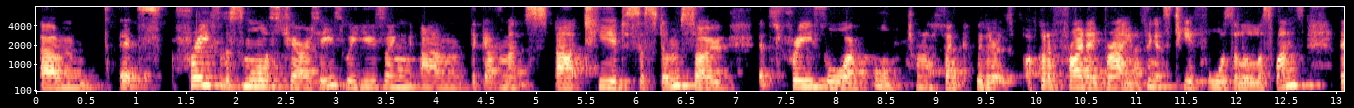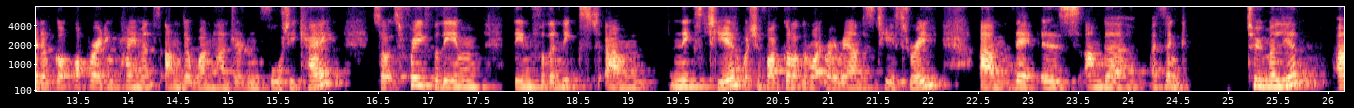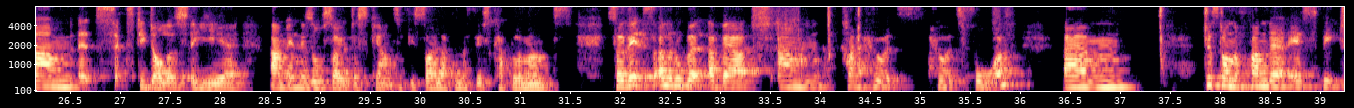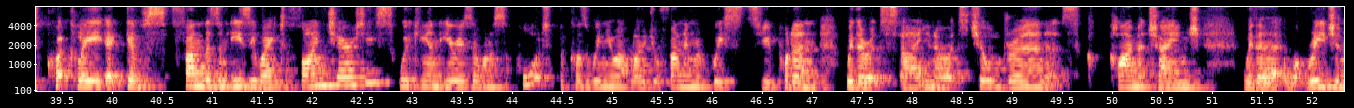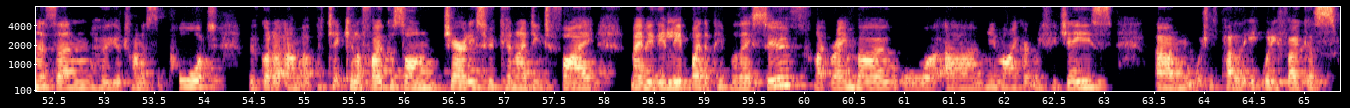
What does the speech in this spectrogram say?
Um, it's free for the smallest charities. We're using um, the government's uh, tiered system. So it's free for, oh, I'm trying to think whether it's, I've got a Friday brain. I think it's tier four is the littlest ones that have got operating payments under 140K. So it's free for them. Then for the next um, next tier, which if I've got it the right way around is tier three, um, that is under, I think, 2 million um, it's $60 a year. Um, and there's also discounts if you sign up in the first couple of months. So that's a little bit about um, kind of who it's who it's for. Um, just on the funder aspect, quickly, it gives funders an easy way to find charities working in areas they want to support. Because when you upload your funding requests, you put in whether it's uh, you know it's children, it's climate change, whether what region it's in, who you're trying to support. We've got a, um, a, particular focus on charities who can identify maybe they're led by the people they serve, like Rainbow or uh, New Migrant Refugees, um, which is part of the equity focus.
